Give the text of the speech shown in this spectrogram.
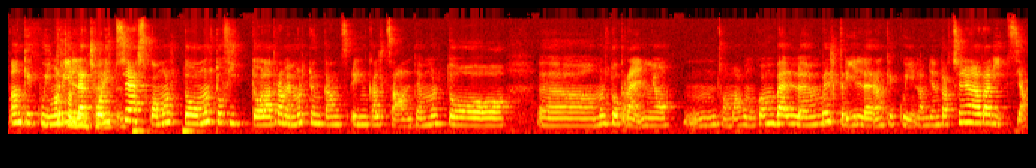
anche qui, molto thriller vincente. poliziesco, molto, molto fitto, la trama è molto incalzante, molto eh, molto pregno, mm, insomma comunque è un bel, un bel thriller anche qui, l'ambientazione natalizia,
